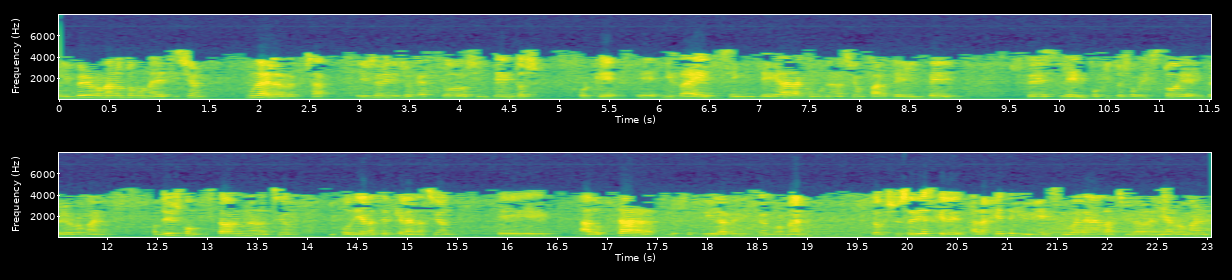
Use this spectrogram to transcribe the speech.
el Imperio Romano toma una decisión. Una de las, o sea, ellos habían hecho casi todos los intentos porque eh, Israel se integrara como una nación parte del imperio. Ustedes leen un poquito sobre historia del Imperio Romano cuando ellos conquistaban una nación y podían hacer que la nación eh, adoptara la filosofía y la religión romana, lo que sucedía es que a la gente que vivía en ese lugar era la ciudadanía romana,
